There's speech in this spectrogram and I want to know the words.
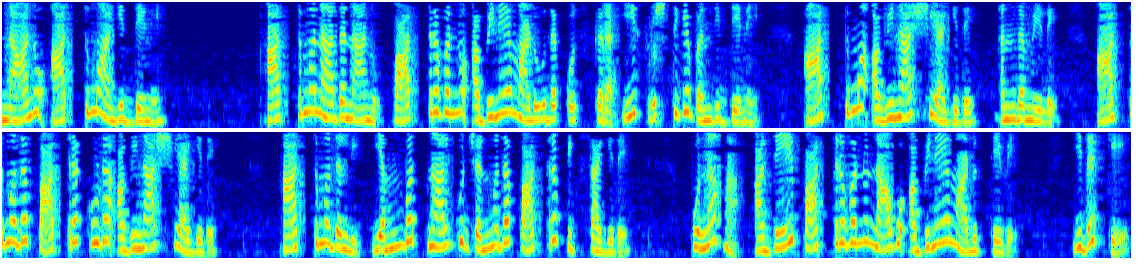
ನಾನು ಆತ್ಮ ಆಗಿದ್ದೇನೆ. ಆತ್ಮನಾದ ನಾನು ಪಾತ್ರವನ್ನು ಅಭಿನಯ ಮಾಡುವುದಕ್ಕೋಸ್ಕರ ಈ ಸೃಷ್ಟಿಗೆ ಬಂದಿದ್ದೇನೆ. ಆತ್ಮ ಅವಿನಾಶಿಯಾಗಿದೆ ಅಂದ ಮೇಲೆ ಆತ್ಮದ ಪಾತ್ರ ಕೂಡ ಅವಿನಾಶಿಯಾಗಿದೆ. ಆತ್ಮದಲ್ಲಿ ಎಂಬತ್ನಾಲ್ಕು ಜನ್ಮದ ಪಾತ್ರ ಫಿಕ್ಸ್ ಆಗಿದೆ. ಪುನಃ ಅದೇ ಪಾತ್ರವನ್ನು ನಾವು ಅಭಿನಯ ಮಾಡುತ್ತೇವೆ. ಇದಕ್ಕೆ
